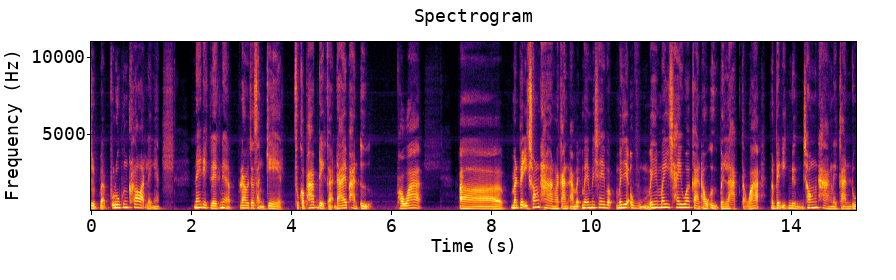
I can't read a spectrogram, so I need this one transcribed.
จุดแบบลูกเพิ่งคลอดอะไรเงี้ยในเด็กเล็กเนี่ย เราจะสังเกตสุขภาพเด็กอะได้ผ่านอึเพราะว่าเอ่อมันเป็นอีกช่องทางละกันอะไม่ไม่ไม่ใช่แบบไม่ใช่เอาไม่ไม่ใช่ว่าการเอาอึเป็นหลัก แต่ว่ามันเป็นอีกหนึ่งช่องทางในการดู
